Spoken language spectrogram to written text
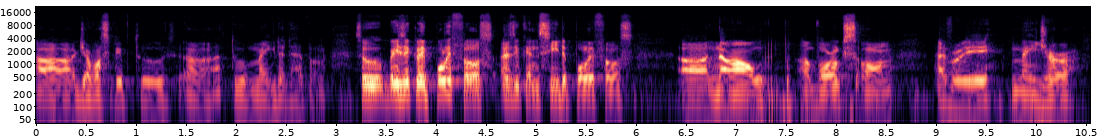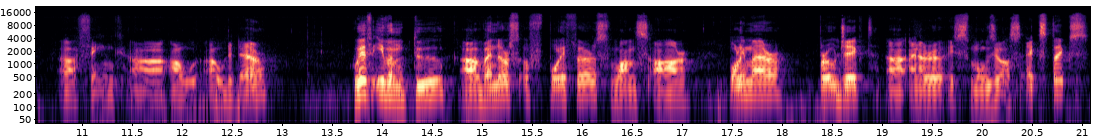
JavaScript to, to make that happen. So basically, polyfills, as you can see, the polyfills now works on every major thing out, out there. We have even two uh, vendors of polyfills. Ones are Polymer project, uh, another is Mozilla's X-Tags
